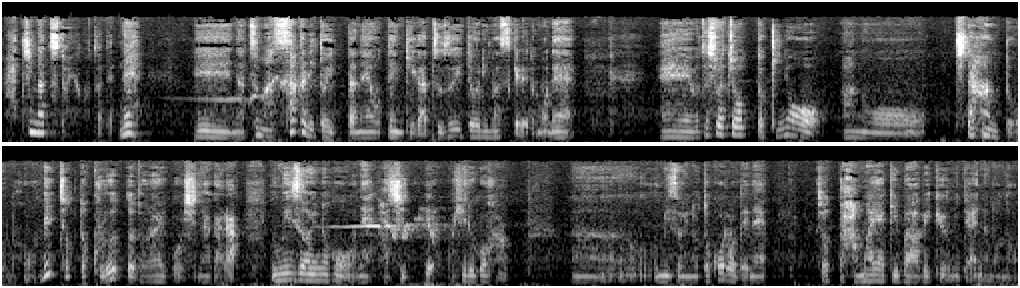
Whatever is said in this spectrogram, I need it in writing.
8月ということでね、えー、夏真っ盛りといったねお天気が続いておりますけれどもね、え私はちょっと昨日あの知多半島の方ねちょっとくるっとドライブをしながら海沿いの方をね走ってお昼ご飯海沿いのところでねちょっと浜焼きバーベキューみたいなものを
